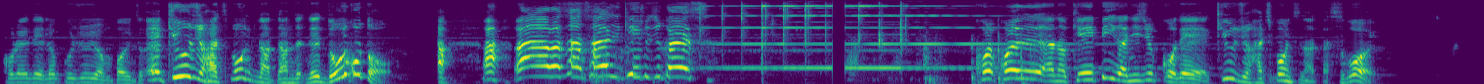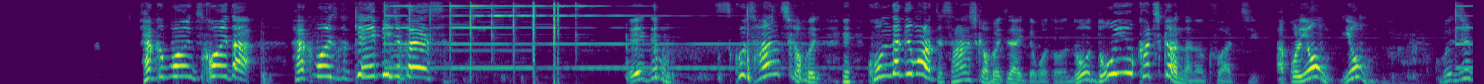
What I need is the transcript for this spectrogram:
これで64ポイント。え、98ポイントになったんで、で、どういうこと？あ、あ、あー、まさん、さらに KP 塾です。これ、これで、あの、KP が20個で98ポイントになった。すごい。100ポイント超えた !100 ポイント KP 塾ですえ、でも、これ3しか増えて、え、こんだけもらって3しか増えてないってこと？どう、どういう価値観なの？クワッチ。あ、これ4、4。無事 KP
